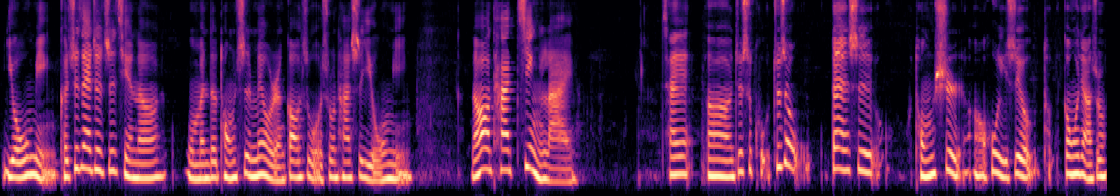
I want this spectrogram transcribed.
游民。可是在这之前呢，我们的同事没有人告诉我说他是游民。然后他进来才呃，就是哭，就是但是同事啊、护理师有跟我讲说，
